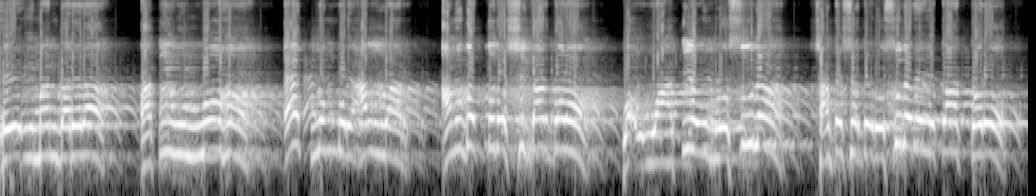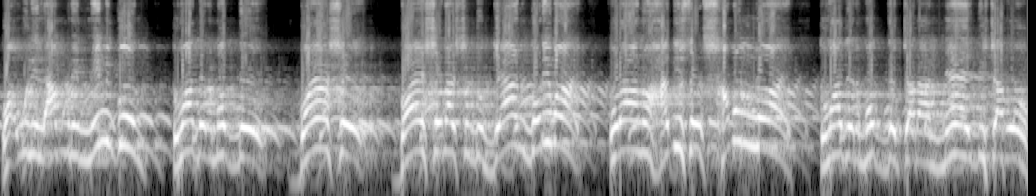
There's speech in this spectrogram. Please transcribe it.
হে এক নম্বরে আল্লাহর আনুগত্য স্বীকার করো। আতিউর সাথে সাথে রাসূলের ইতাআত করো। আমরি মিনকুম, তোমাদের মধ্যে বয়সে বয়সে না, শুধু জ্ঞান গরিমায় হাদিসের সমন্বয়। তোমাদের মধ্যে যারা ন্যায় বিচারক,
